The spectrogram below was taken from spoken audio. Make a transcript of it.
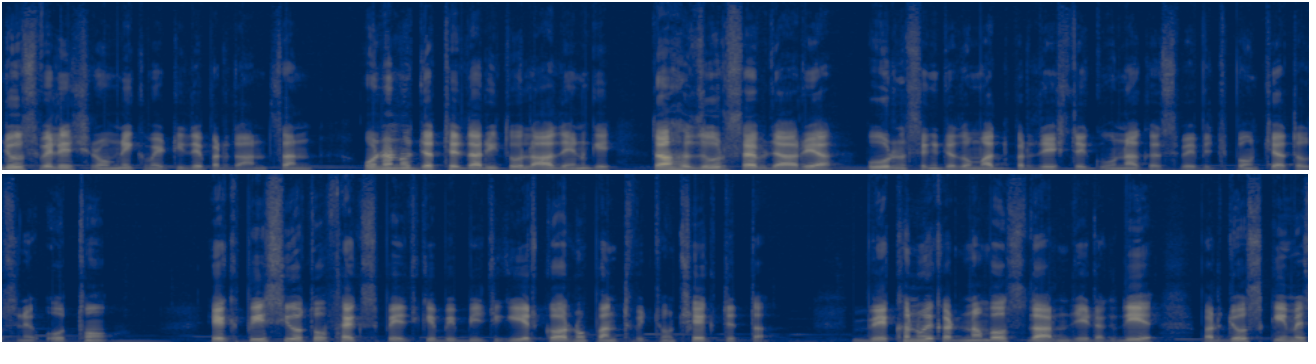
ਜੋ ਉਸ ਵੇਲੇ ਸ਼੍ਰੋਮਣੀ ਕਮੇਟੀ ਦੇ ਪ੍ਰਧਾਨ ਸਨ, ਉਹਨਾਂ ਨੂੰ ਜਥੇਦਾਰੀ ਤੋਂ ਲਾਹ ਦੇਣਗੇ, ਤਾਂ ਹਜ਼ੂਰ ਸਾਹਿਬ ਜਾ ਰਿਹਾ ਪੂਰਨ ਸਿੰਘ ਜਦੋਂ ਮੱਧ ਪ੍ਰਦੇਸ਼ ਦੇ ਗੂਨਾ ਕਸਬੇ ਵਿੱਚ ਪਹੁੰਚਿਆ ਤਾਂ ਉਸਨੇ ਉੱਥੋਂ ਇੱਕ ਪੀਸੀਓ ਤੋਂ ਫੈਕਸ ਭੇਜ ਕੇ ਬੀਬੀ ਜਗੀਰ ਕੌਰ ਨੂੰ ਪੰਥ ਵਿੱਚੋਂ ਛੇਕ ਦਿੱਤਾ। ਵੇਖਣ ਨੂੰ ਇਹ ਘਟਨਾ ਬਹੁਤ ਸਧਾਰਨ ਜਿਹੀ ਲੱਗਦੀ ਹੈ, ਪਰ ਜੋ ਸਕੀਮ ਇਸ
